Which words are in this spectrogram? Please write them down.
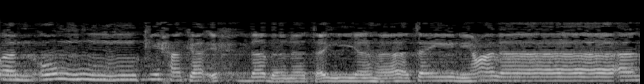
اريد ان انكحك احدى ابنتي هاتين على ان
